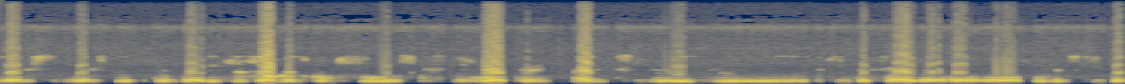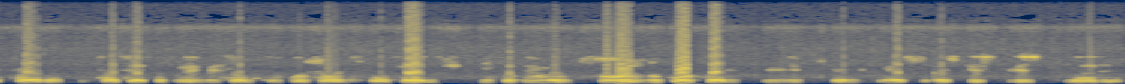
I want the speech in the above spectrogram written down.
Vamos, vamos ter que contar essencialmente com pessoas que se antes de, de, de quinta-feira, ou, ou, pelo menos quinta-feira, faça esta proibição de circulação entre conselhos, e também pessoas do conselho. E, portanto, acho, acho que este, este cenário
